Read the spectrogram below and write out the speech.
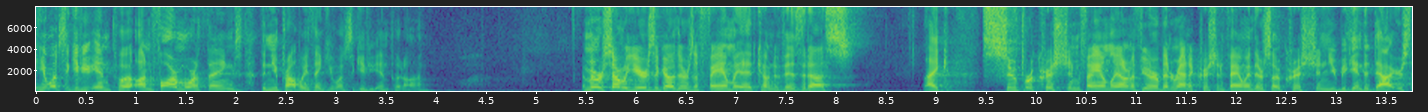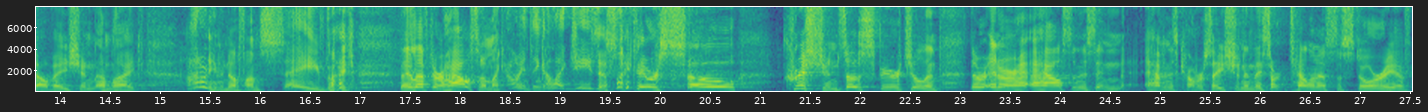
he wants to give you input on far more things than you probably think he wants to give you input on. I remember several years ago, there was a family that had come to visit us, like super Christian family. I don't know if you've ever been around a Christian family. They're so Christian, you begin to doubt your salvation. I'm like, I don't even know if I'm saved. Like, they left our house, and I'm like, I don't even think I like Jesus. Like, they were so Christian, so spiritual. And they're in our house, and they're sitting having this conversation, and they start telling us the story of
